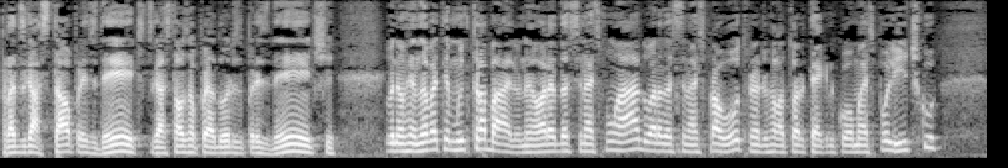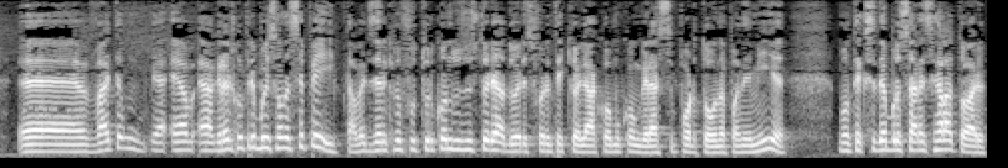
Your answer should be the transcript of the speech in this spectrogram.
para desgastar o presidente, desgastar os apoiadores do presidente. O Renan vai ter muito trabalho, né? Hora das sinais para um lado, hora das sinais para outro, né? De um relatório técnico ou mais político. É, vai ter um, é, é, é, a grande contribuição da CPI. Estava dizendo que no futuro, quando os historiadores forem ter que olhar como o Congresso se portou na pandemia, vão ter que se debruçar nesse relatório.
